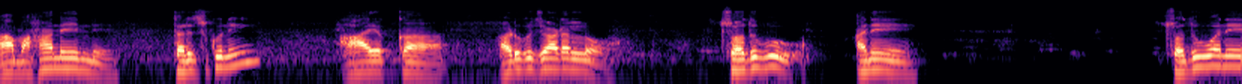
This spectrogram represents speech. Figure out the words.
ఆ మహానీయుని తలుచుకుని ఆ యొక్క అడుగుజాడల్లో చదువు అనే చదువు అనే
